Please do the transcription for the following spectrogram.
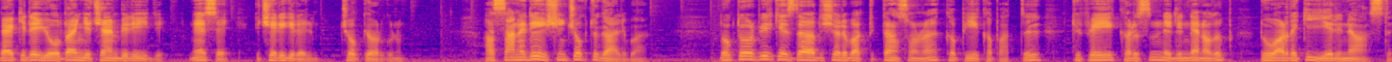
Belki de yoldan geçen biriydi. Neyse içeri girelim. Çok yorgunum. Hastanede işin çoktu galiba. Doktor bir kez daha dışarı baktıktan sonra kapıyı kapattı, tüfeği karısının elinden alıp duvardaki yerine astı.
